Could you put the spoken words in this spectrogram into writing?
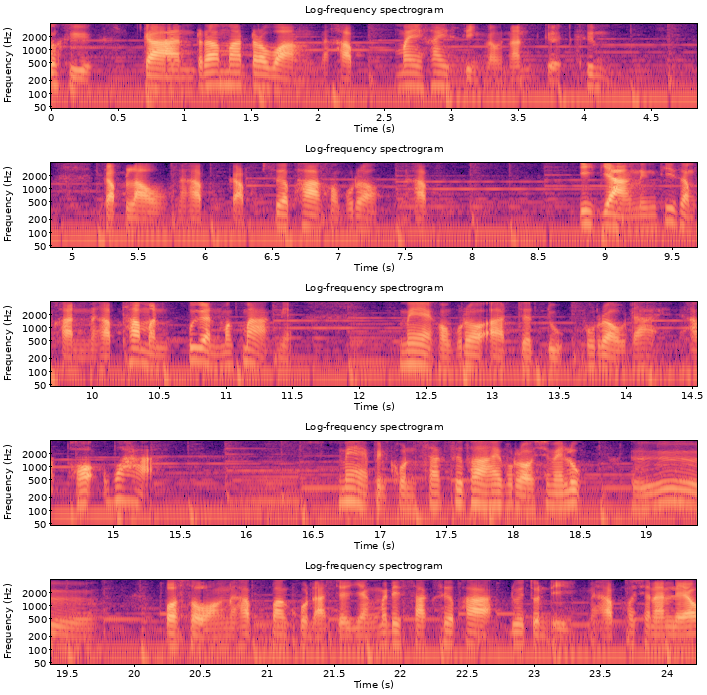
ก็คือ การระมัดระวังนะครับ ไม่ให้สิ่งเหล่านั้นเกิดขึ้น กับเรานะครับกับเสื้อผ้าของพวกเรานะครับ อีกอย่างหนึ่งที่สำคัญนะครับ ถ้ามันเปื้อนมากๆเนี่ยแม่ของพวกเราอาจจะดุพวกเราได้นะครับ เพราะว่า แม่เป็นคนซักเสื้อผ้าให้พวกเราใช่ไหมลูกเออ ปสองนะครับบางคนอาจจะยังไม่ได้ซักเสื้อผ้าด้วยตนเองนะครับ เพราะฉะนั้นแล้ว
